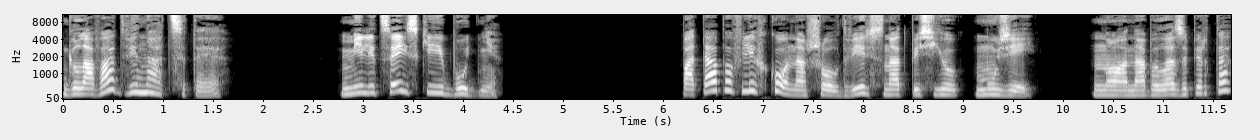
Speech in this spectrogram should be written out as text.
Глава двенадцатая. Милицейские будни. Потапов легко нашел дверь с надписью «Музей», но она была заперта.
